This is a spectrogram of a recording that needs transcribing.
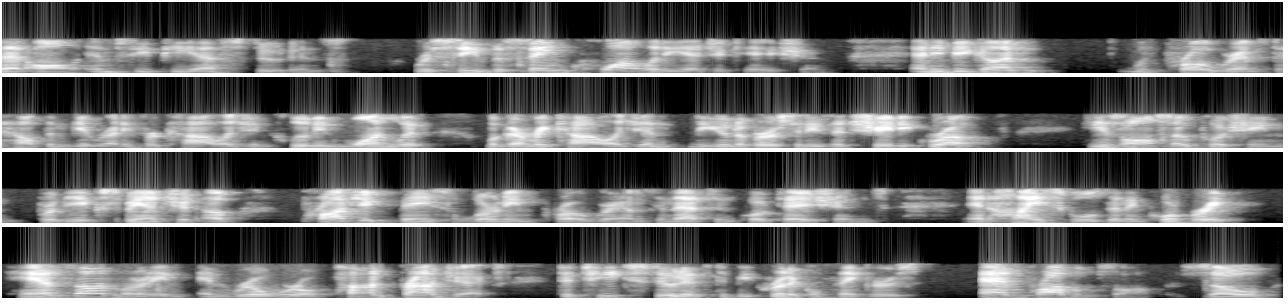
that all MCPS students receive the same quality education, and he begun with programs to help them get ready for college, including one with Montgomery College and the universities at Shady Grove. He is also pushing for the expansion of project-based learning programs, and that's in quotations, in high schools that incorporate hands-on learning and real-world projects to teach students to be critical thinkers and problem solvers. So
